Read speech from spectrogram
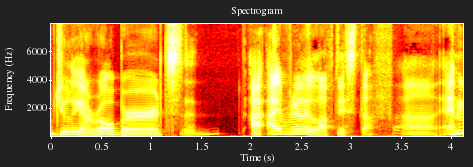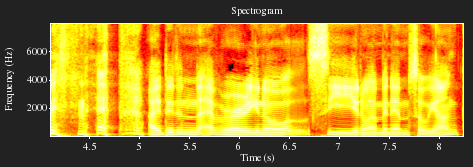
Julia Roberts. I, I really love this stuff. Uh, Eminem, I didn't ever, you know, see, you know, Eminem so young.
